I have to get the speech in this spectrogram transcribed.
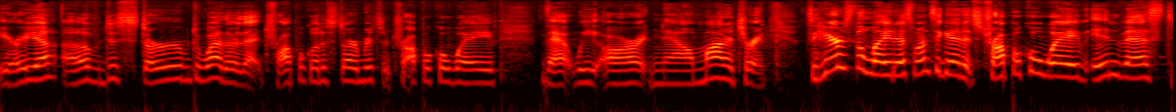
area of disturbed weather, that tropical disturbance or tropical wave that we are now monitoring. So here's the latest. Once again, it's tropical wave invest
